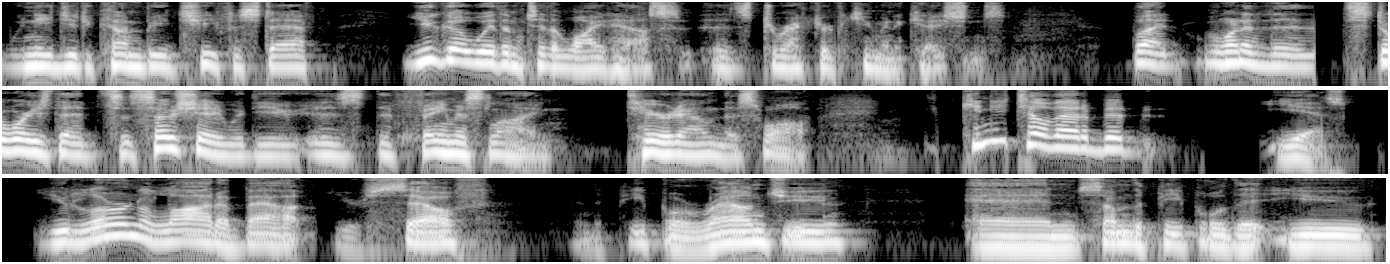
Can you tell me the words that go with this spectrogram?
we need you to come be chief of staff. You go with him to the White House as director of communications. But one of the stories that's associated with you is the famous line, tear down this wall. Can you tell that a bit? Yes. You learn a lot about yourself and the people around you and some of the people that you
